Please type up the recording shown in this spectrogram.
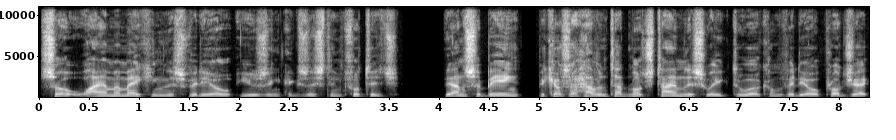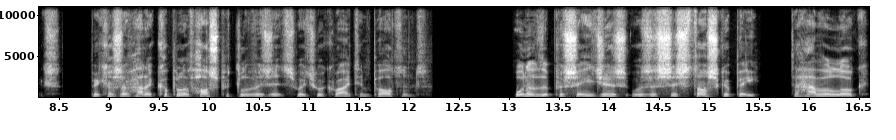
So why am I making this video using existing footage? The answer being because I haven't had much time this week to work on video projects because I've had a couple of hospital visits which were quite important. One of the procedures was a cystoscopy to have a look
